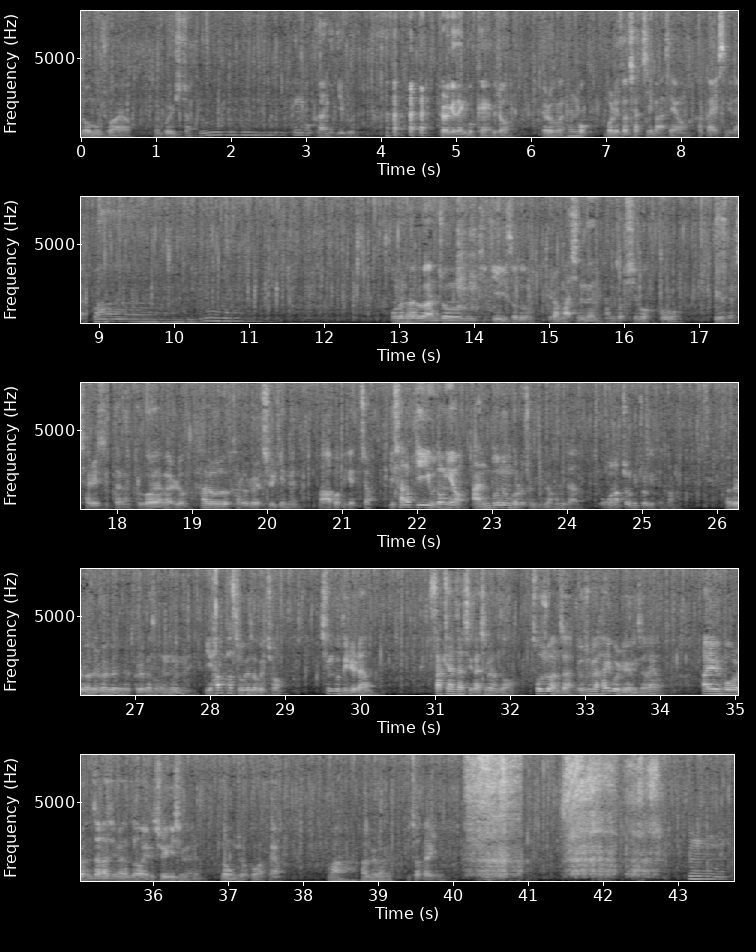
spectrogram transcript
너무 좋아요. 보이시죠? 음, 행복한 이 기분. 별게 다 행복해, 그죠? 여러분 행복 멀리서 찾지 마세요. 가까이 있습니다. 와. 오늘 하루 안 좋은 기기 있어도 이런 맛있는 한 접시 먹고 기운을 차릴 수 있다면 그거야말로 하루하루를 즐기는 마법이겠죠? 이 산옥기 우동이요 안 부는 걸로 좀 유명합니다. 워낙 쫄깃쫄깃해서 바글바글바글 끓으면서 먹는 이 한파 속에서 그쵸? 친구들이랑 사케 한 잔씩 하시면서 소주 한 잔. 요즘에 하이볼 유행이잖아요. 하이볼 한잔 하시면서 이렇게 즐기시면 너무 좋을 것 같아요. 와 바글바글 미쳤다 이. 음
